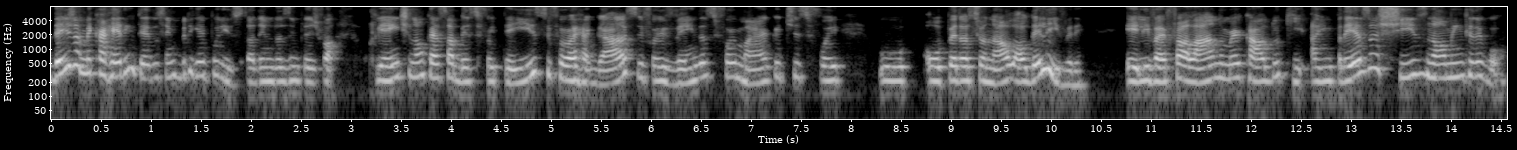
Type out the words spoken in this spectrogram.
desde a minha carreira inteira, eu sempre briguei por isso, tá? Dentro das empresas, de falar, o cliente não quer saber se foi TI, se foi o RH, se foi venda, se foi marketing, se foi o, operacional ao delivery. Ele vai falar no mercado que a empresa X não me entregou.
